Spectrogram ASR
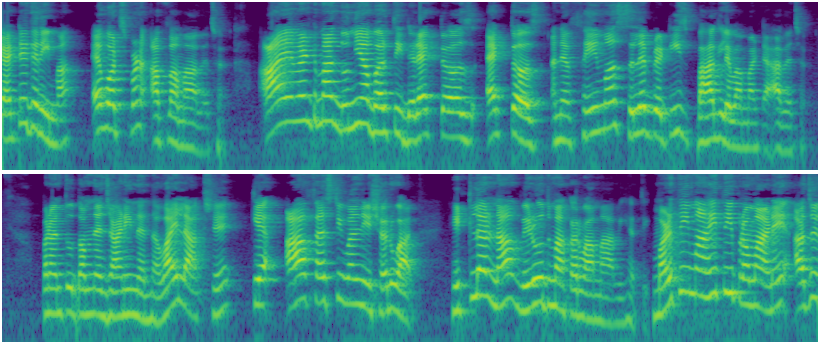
કેટેગરીમાં એવોર્ડ્સ પણ આપવામાં આવે છે. આ ઇવેન્ટમાં દુનિયાભરથી ડિરેક્ટર્સ એક્ટર્સ અને ફેમસ સેલિબ્રિટીઝ ભાગ લેવા માટે આવે છે. પરંતુ તમને જાણીને નવાઈ લાગશે કે આ ફેસ્ટિવલની શરૂઆત હિટલરના વિરોધમાં કરવામાં આવી હતી. મળતી માહિતી પ્રમાણે આજે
